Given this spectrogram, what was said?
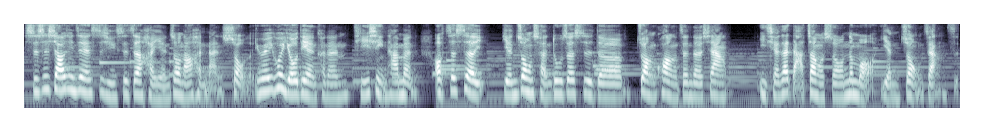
实施宵禁这件事情是真的很严重，然后很难受的，因为会有点可能提醒他们，哦，这次的严重程度，这次的状况真的像以前在打仗的时候那么严重这样子。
